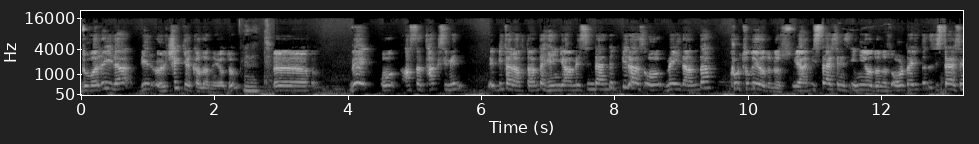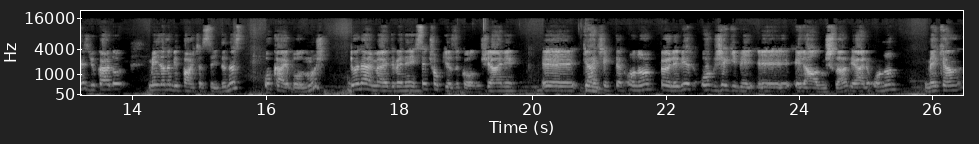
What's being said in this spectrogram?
duvarıyla bir ölçek yakalanıyordu. Evet. E, ve o aslında Taksim'in e, bir taraftan da hengamesinden de biraz o meydanda kurtuluyordunuz. Yani isterseniz iniyordunuz, oradaydınız, isterseniz yukarıda meydanın bir parçasıydınız. O kaybolmuş. Döner merdivene ise çok yazık olmuş. Yani e, gerçekten onu böyle bir obje gibi e, ele almışlar. Yani onun mekan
